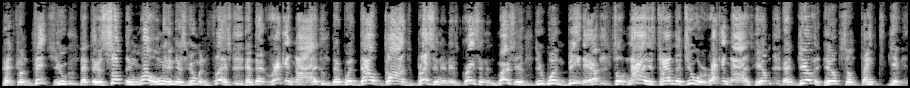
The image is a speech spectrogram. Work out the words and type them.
and convince you that there's something wrong in this human flesh and that recognize that without God's blessing and his grace and his mercy, you wouldn't be there. So now it's time that you will recognize him and give him some thanksgiving.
